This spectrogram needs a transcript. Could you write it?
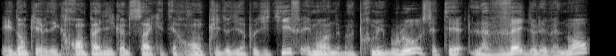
Et donc il y avait des grands paniers comme ça qui étaient remplis de diapositives. Et moi, un de mes premiers boulots, c'était la veille de l'événement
